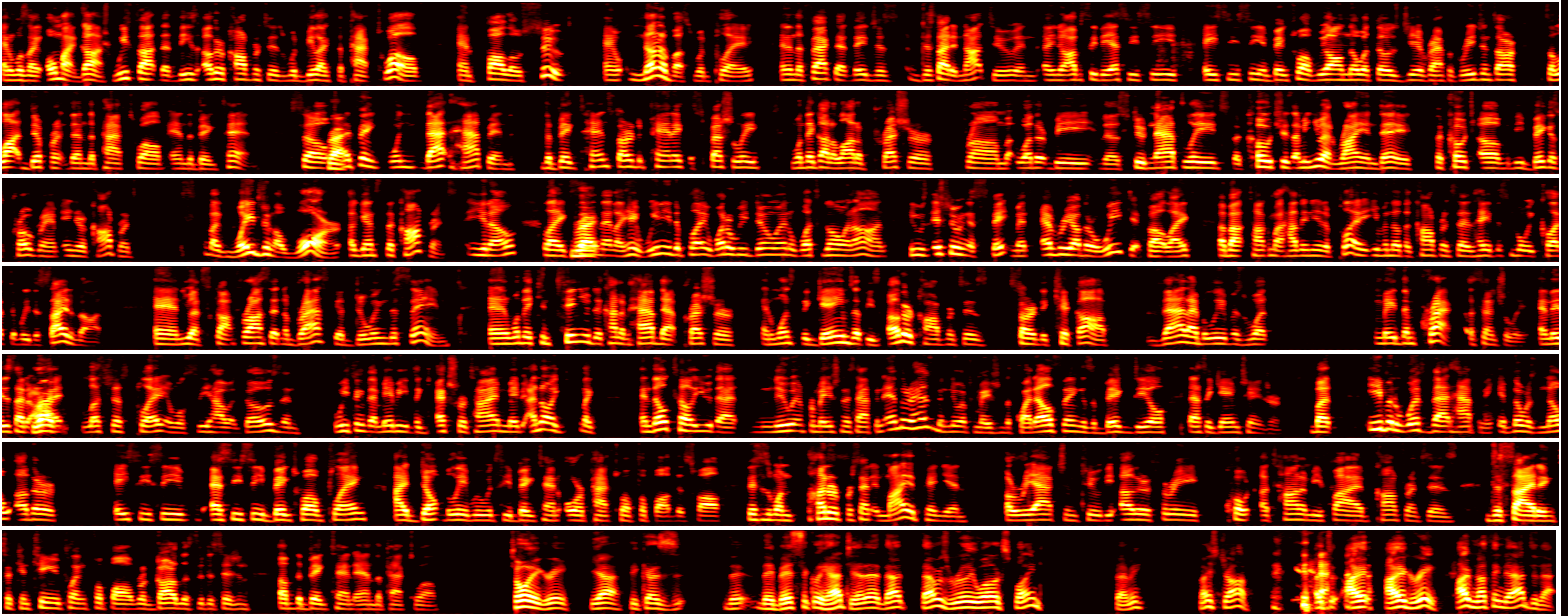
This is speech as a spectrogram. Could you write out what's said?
and was like, oh my gosh, we thought that these other conferences would be like the Pac 12 and follow suit, and none of us would play. And then the fact that they just decided not to, and, and, you know, obviously the SEC, ACC, and Big 12, we all know what those geographic regions are. It's a lot different than the Pac 12 and the Big 10. So right. I think when that happened, the Big 10 started to panic, especially when they got a lot of pressure from whether it be the student athletes, the coaches. I mean, you had Ryan Day, the coach of the biggest program in your conference, like waging a war against the conference, you know, like saying right. that, like, hey, we need to play. What are we doing? What's going on? He was issuing a statement every other week, it felt like, about talking about how they need to play, even though the conference says, hey, this is what we collectively decided on. And you had Scott Frost at Nebraska doing the same. And when they continue to kind of have that pressure and once the games at these other conferences started to kick off, that I believe is what made them crack essentially. And they decided, right. all right, let's just play and we'll see how it goes. And we think that maybe the extra time, maybe I know like, like and they'll tell you that new information has happened, and there has been new information. The Quidel thing is a big deal. That's a game changer. But even with that happening, if there was no other ACC, SEC, Big 12 playing, I don't believe we would see Big Ten or Pac 12 football this fall. This is 100%, in my opinion, a reaction to the other three, quote, autonomy five conferences deciding to continue playing football regardless the decision of the Big Ten and the Pac 12. Totally agree. Yeah, because they, they basically had to. That, that that was really well explained, Femi. Nice job. I, I I agree. I have nothing to add to that.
